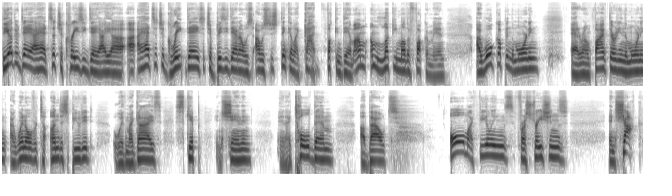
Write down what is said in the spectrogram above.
the other day I had such a crazy day. I uh, I had such a great day, such a busy day, and I was I was just thinking like, God fucking damn, I'm I'm lucky motherfucker, man. I woke up in the morning at around 5:30 in the morning. I went over to Undisputed with my guys Skip and Shannon, and I told them about all my feelings, frustrations, and shock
